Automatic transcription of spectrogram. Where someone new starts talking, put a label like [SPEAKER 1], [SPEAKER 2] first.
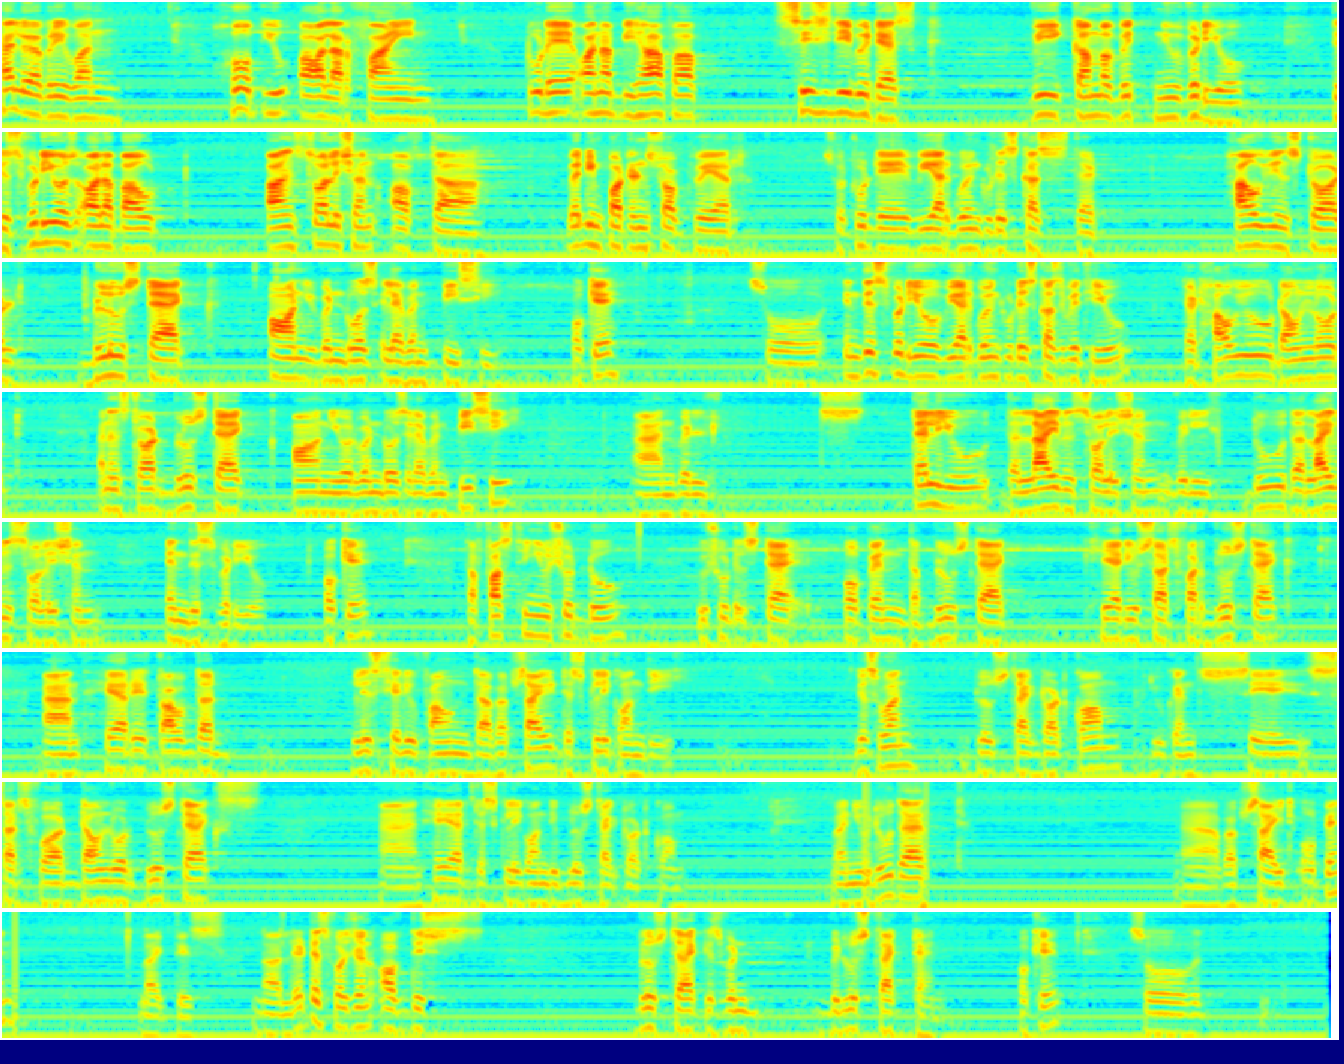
[SPEAKER 1] hello everyone. Hope you all are fine. Today on a behalf of CCTV desk we come up with new video. This video is all about installation of the very important software. So today we are going to discuss that how you installed BlueStack on Windows 11 PC okay? So in this video we are going to discuss with you that how you download and install BlueStack on your Windows 11 PC and will tell you the live installation will do the live installation in this video okay? The first thing you should do you should open the BlueStack here you search for BlueStack and here is top of the list here you found the website. Just click on the this one bluestack.com you can say search for download bluestacks and here just click on the bluestack.com when you do that uh, website open like this. The latest version of this BlueStack is when BlueStack 10 okay? So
